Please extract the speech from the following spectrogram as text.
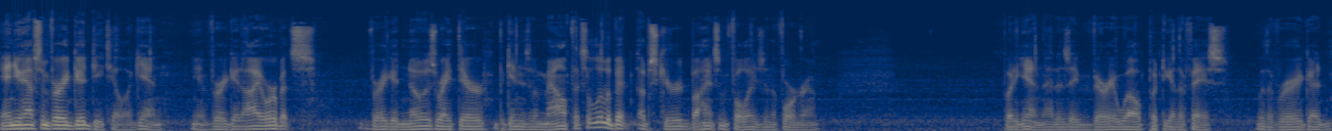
And you have some very good detail again. You have very good eye orbits, very good nose right there, beginnings of a mouth that's a little bit obscured behind some foliage in the foreground. But again, that is a very well put together face with a very good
